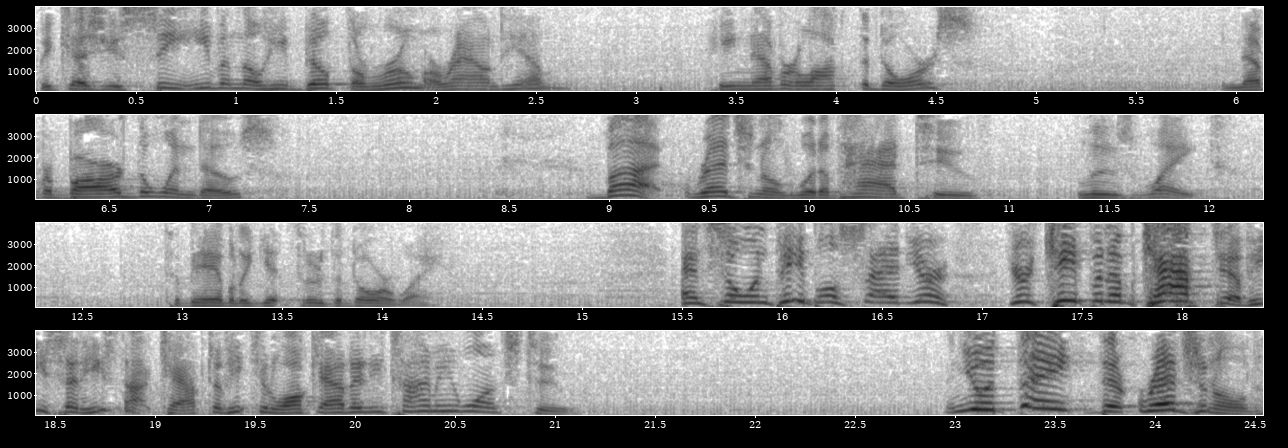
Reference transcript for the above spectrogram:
Because you see, even though he built the room around him, he never locked the doors, he never barred the windows, but Reginald would have had to lose weight to be able to get through the doorway. And so when people said, You're, you're keeping him captive, he said, He's not captive. He can walk out anytime he wants to. And you would think that Reginald,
